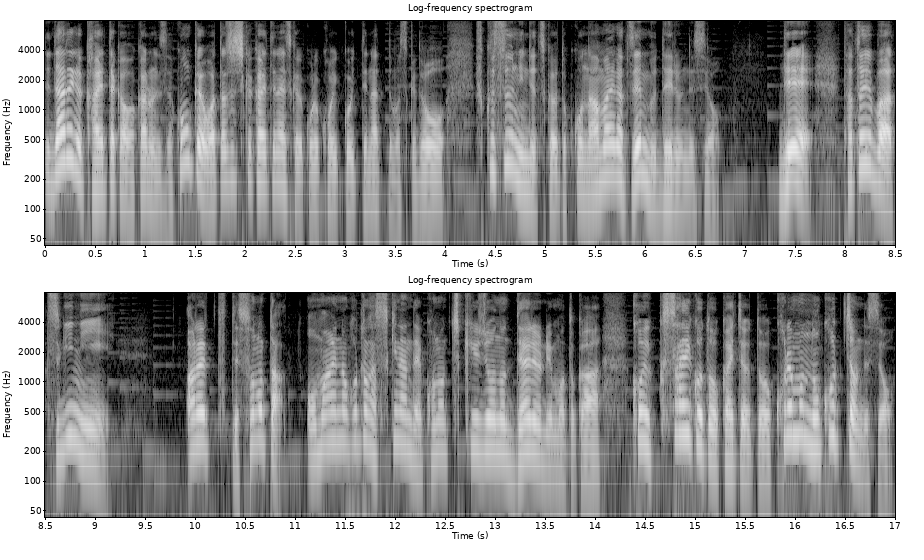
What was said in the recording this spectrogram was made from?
で、誰が変えたかわかるんですよ。今回は私しか変えてないですけど、これこいこいってなってますけど、複数人で使うと、ここ名前が全部出るんですよ。で、例えば次に、あれっつってその他お前のことが好きなんだよ。この地球上の誰よりもとかこういう臭いことを書いちゃうとこれも残っちゃうんですよ。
